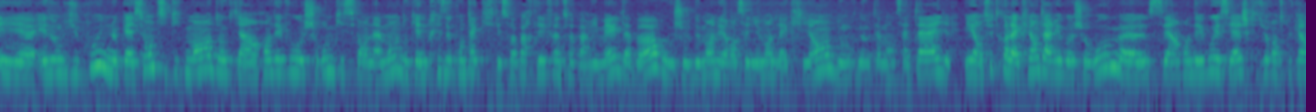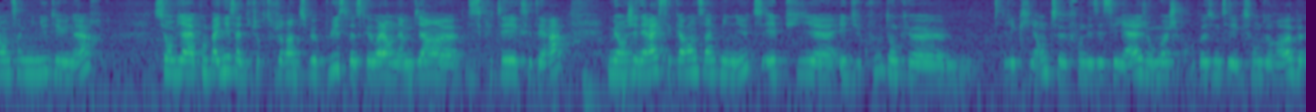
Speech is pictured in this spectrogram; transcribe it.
Euh, et, donc du coup, une location, typiquement, donc il y a un rendez-vous au showroom qui se fait en amont. Donc il y a une prise de contact qui se fait soit par téléphone, soit par email d'abord, où je demande les renseignements de la cliente, donc notamment sa taille. Et ensuite, quand la cliente arrive au showroom, euh, c'est un rendez-vous essayage qui dure entre 45 minutes et une heure. Si on vient accompagner, ça dure toujours un petit peu plus parce que voilà, on aime bien euh, discuter, etc. Mais en général, c'est 45 minutes. Et puis, et du coup, donc les clientes font des essayages. Donc moi, je propose une sélection de robes.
